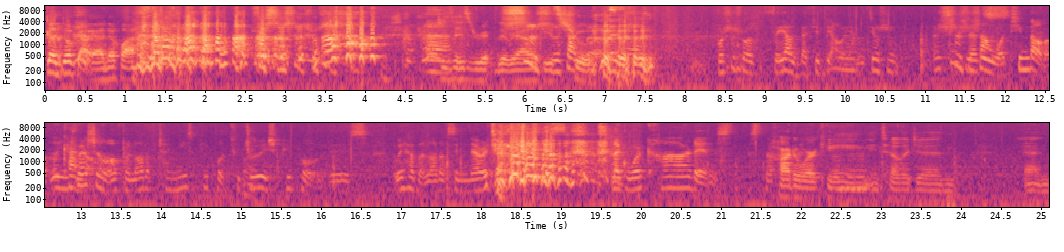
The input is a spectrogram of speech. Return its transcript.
更多表扬的话。说实事，说实事， She says re- the 事 reality 实 is 上 true. 的，不是说非要给他去表扬，就是 I think 事实上 that's 我听到的 the 和看到 impression 的。 of a lot of Chinese people to Jewish people is we have a lot of similarities, like work hard and s- stuff. Hardworking, intelligent, and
